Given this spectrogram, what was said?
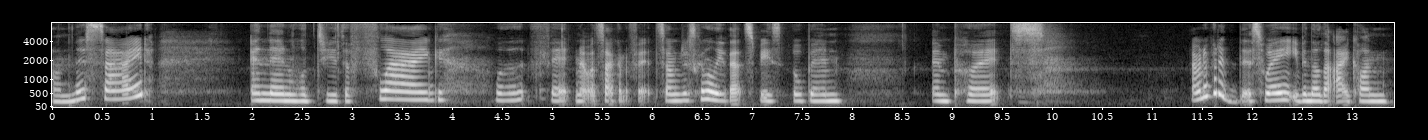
on this side, and then we'll do the flag. Will it fit? No, it's not to fit, so I'm just to leave that space open and put... I'm to put it this way, even though the icon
